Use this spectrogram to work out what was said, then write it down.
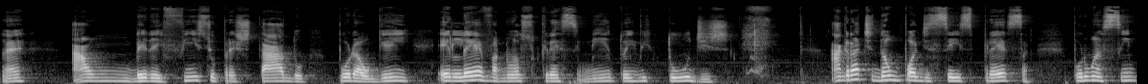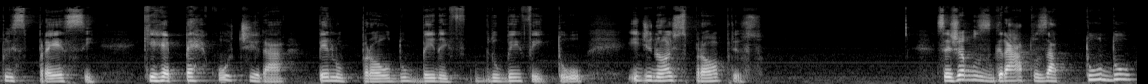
né, a um benefício prestado por alguém eleva nosso crescimento em virtudes. A gratidão pode ser expressa por uma simples prece que repercutirá pelo prol do, do benfeitor e de nós próprios. Sejamos gratos a tudo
